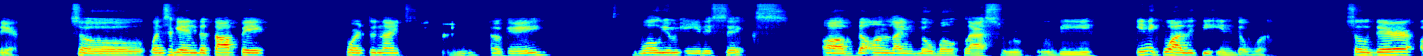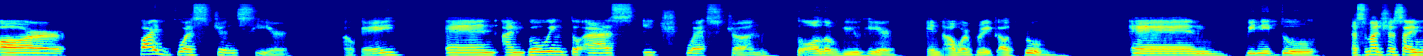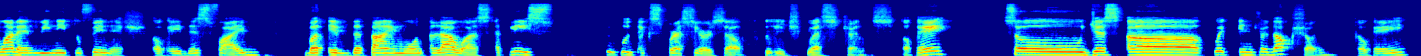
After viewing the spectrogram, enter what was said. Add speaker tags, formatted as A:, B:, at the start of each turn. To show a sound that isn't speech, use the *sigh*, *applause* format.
A: there. So once again, the topic for tonight's okay, volume 86 of the online global classroom will be inequality in the world. So there are five questions here, okay? And I'm going to ask each question to all of you here in our breakout room. And we need to, as much as I wanted, we need to finish, okay, this five. But if the time won't allow us, at least you could express yourself to each questions, okay? So just a quick introduction, okay?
